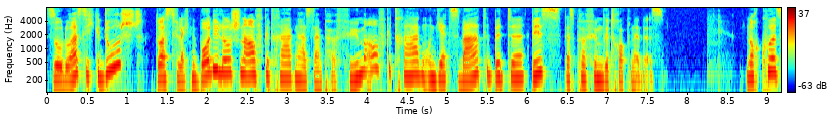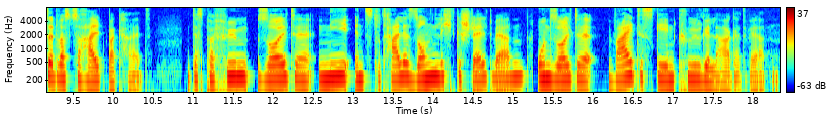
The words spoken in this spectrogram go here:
So, du hast dich geduscht, du hast vielleicht eine Bodylotion aufgetragen, hast dein Parfüm aufgetragen und jetzt warte bitte, bis das Parfüm getrocknet ist. Noch kurz etwas zur Haltbarkeit. Das Parfüm sollte nie ins totale Sonnenlicht gestellt werden und sollte weitestgehend kühl gelagert werden.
